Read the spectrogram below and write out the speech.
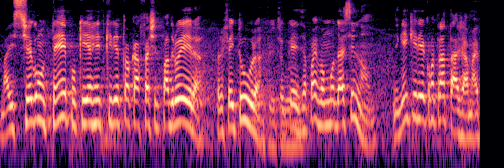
Mas chegou um tempo que a gente queria tocar festa de padroeira, prefeitura. Prefeitura. Prefeitura. Disse, rapaz, vamos mudar esse nome. Ninguém queria contratar já, mas.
